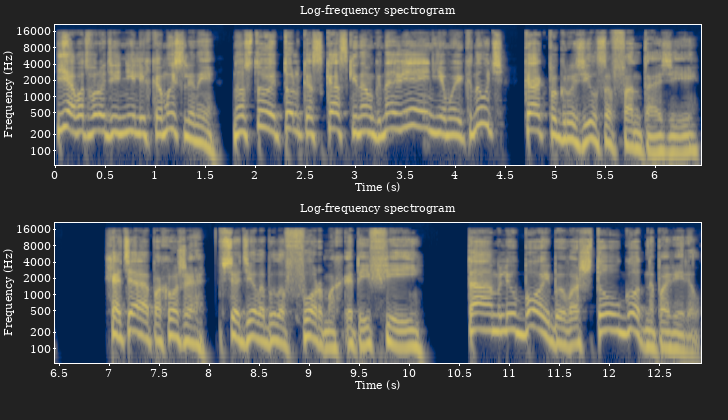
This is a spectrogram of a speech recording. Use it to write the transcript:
Я вот вроде не легкомысленный, но стоит только сказки на мгновение маякнуть, как погрузился в фантазии. Хотя, похоже, все дело было в формах этой феи. Там любой бы во что угодно поверил.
